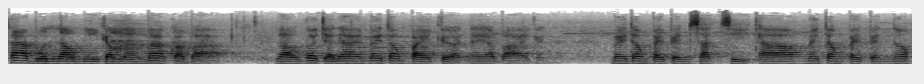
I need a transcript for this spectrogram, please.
ถ้าบุญเรามีกำลังมากกว่าบาป เราก็จะได้ไม่ต้องไปเกิดในอบายกัน ไม่ต้องไปเป็นสัตว์สี่เท้า ไม่ต้องไปเป็นนก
